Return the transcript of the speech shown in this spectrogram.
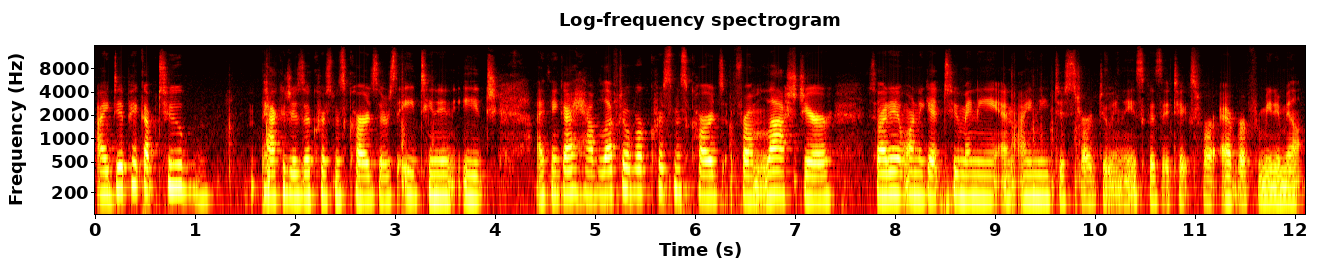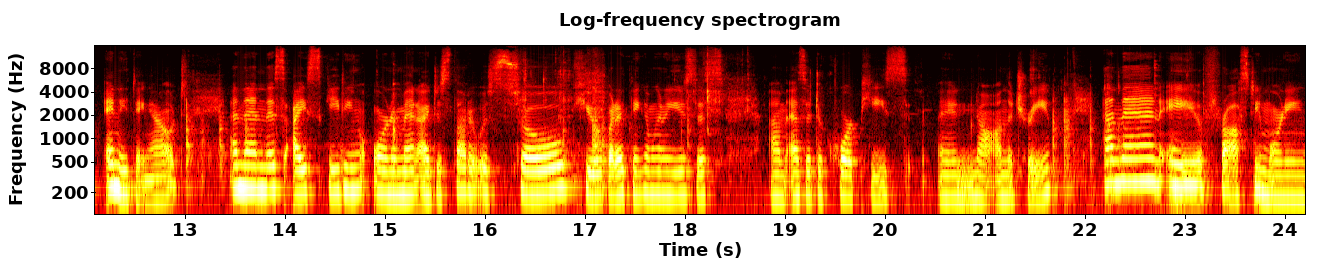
I did pick up two packages of Christmas cards. There's 18 in each. I think I have leftover Christmas cards from last year, so I didn't want to get too many, and I need to start doing these because it takes forever for me to mail anything out. And then this ice skating ornament, I just thought it was so cute, but I think I'm going to use this um, as a decor piece and not on the tree. And then a frosty morning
